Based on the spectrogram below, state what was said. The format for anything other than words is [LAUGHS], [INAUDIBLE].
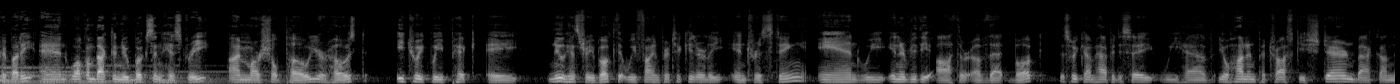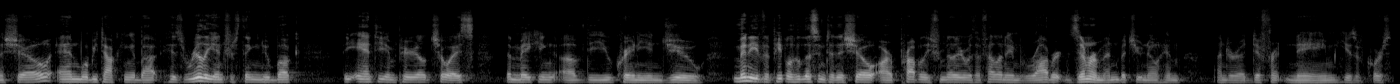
Everybody, and welcome back to New Books in History. I'm Marshall Poe, your host. Each week we pick a new history book that we find particularly interesting, and we interview the author of that book. This week I'm happy to say we have Johann Petrovsky-Shtern back on the show, and we'll be talking about his really interesting new book, The Anti Imperial Choice The Making of the Ukrainian Jew. Many of the people who listen to this show are probably familiar with a fellow named Robert Zimmerman, but you know him under a different name. He is, of course,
